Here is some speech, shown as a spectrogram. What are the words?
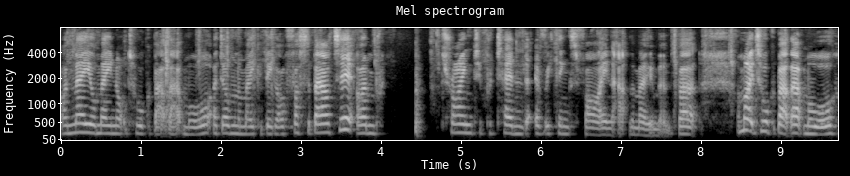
I may or may not talk about that more. I don't want to make a big old fuss about it. I'm trying to pretend everything's fine at the moment, but I might talk about that more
